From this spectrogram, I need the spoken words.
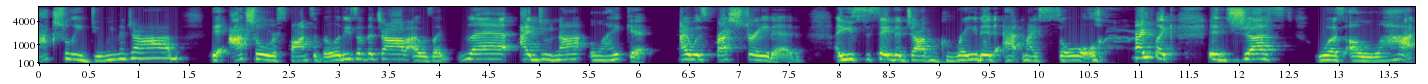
actually doing the job, the actual responsibilities of the job, I was like, I do not like it. I was frustrated. I used to say the job grated at my soul, right? Like it just was a lot,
